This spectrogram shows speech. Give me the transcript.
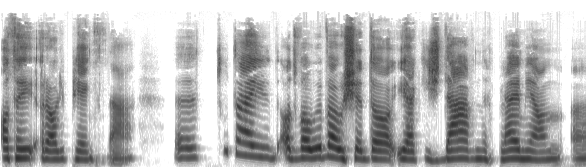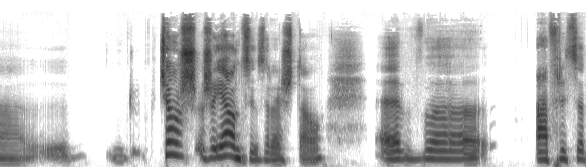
o tej roli piękna. E, tutaj odwoływał się do jakichś dawnych plemion, e, wciąż żyjących zresztą e, w Afryce,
